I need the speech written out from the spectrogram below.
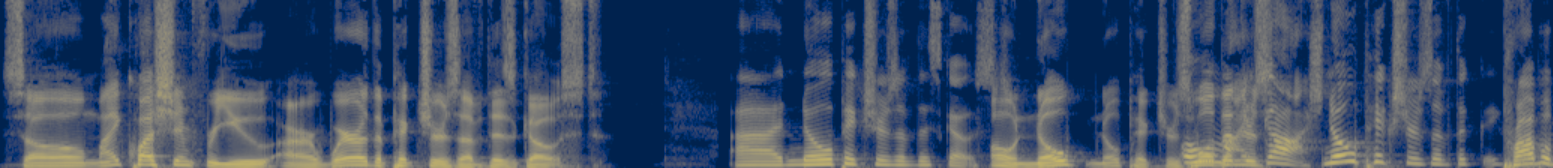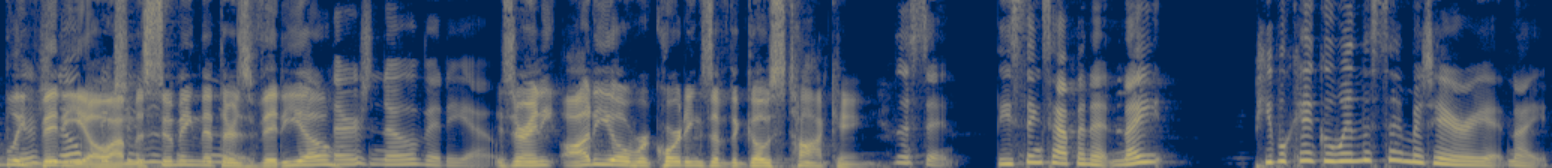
So my question for you are where are the pictures of this ghost? Uh, no pictures of this ghost. Oh, no no pictures. Oh well my then there's gosh, no pictures of the probably there's no video. I'm of the assuming that there's video. There's no video. Is there any audio recordings of the ghost talking? listen, these things happen at night. People can't go in the cemetery at night.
